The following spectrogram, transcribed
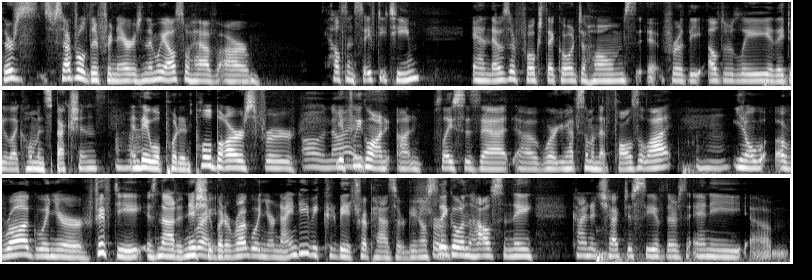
there's several different areas. And then we also have our health and safety team and those are folks that go into homes eh, for the elderly they do like home inspections and they will put in pull bars for Oh, nice. if we go on, on places that uh, where you have someone that falls a lot you know a rug when you're 50 is not an issue Right. but a rug when you're 90 it could be a trip hazard you know so they go in the house and they kind of check to see if there's any um,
